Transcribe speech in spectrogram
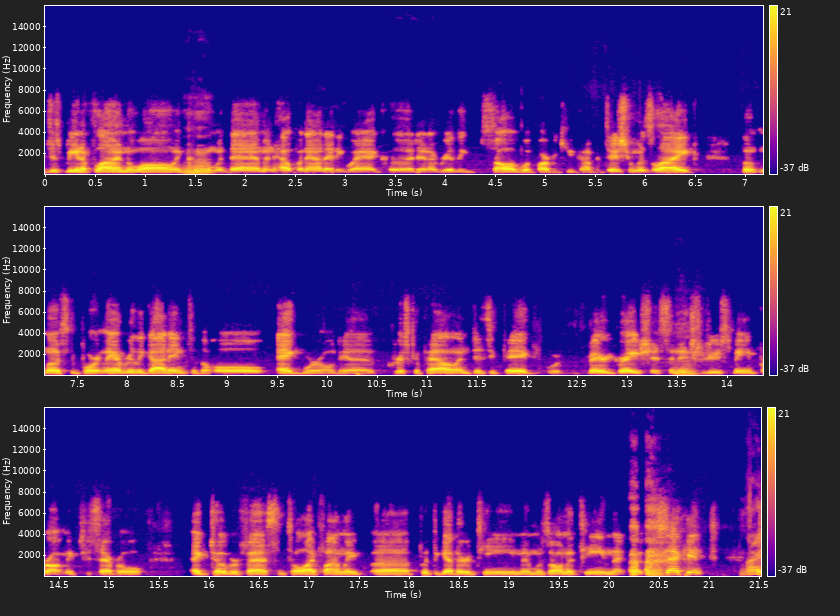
just being a fly on the wall and cooking with them and helping out any way I could. And I really saw what barbecue competition was like. But most importantly, I really got into the whole egg world. Uh, Chris Capell and Dizzy Pig were very gracious and introduced me and brought me to several Eggtoberfest until I finally uh, put together a team and was on a team that took second Nice.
